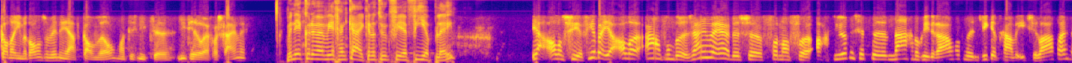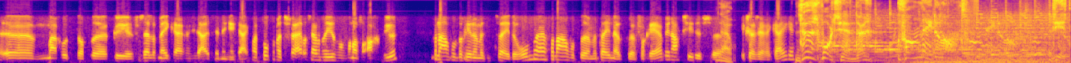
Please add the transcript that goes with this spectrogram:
Kan er iemand anders winnen? Ja, het kan wel, maar het is niet, uh, niet heel erg waarschijnlijk. Wanneer kunnen we weer gaan kijken? Natuurlijk via via Play. Ja, alles via 4 Ja, alle avonden zijn we er. Dus uh, vanaf uh, 8 uur is het uh, nagenoeg iedere avond. In het weekend gaan we ietsje later. maar goed, dat kun je vanzelf meekrijgen als je de uitzendingen kijkt. Maar tot en met vrijdag zijn we er in ieder geval vanaf 8 uur. Vanavond beginnen we met de tweede ronde. En vanavond meteen ook Van Gerb in actie. Dus nou. ik zou zeggen, kijken. De sportzender van Nederland. Nederland. Dit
